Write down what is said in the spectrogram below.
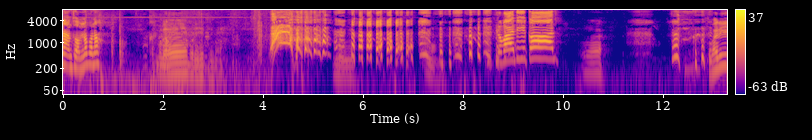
น้ำท่วมเนาะพ่อเนาะบ่แล้วบ่ได้เฮ็ดเลยนะสบายดีก่อนเออสบายดี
